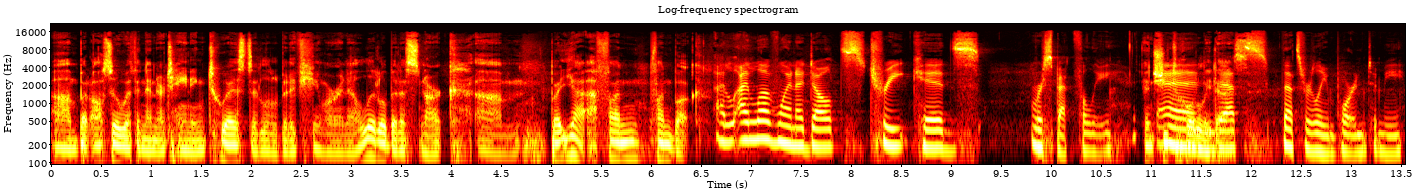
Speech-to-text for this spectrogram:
um, but also with an entertaining twist, a little bit of humor, and a little bit of snark. Um, but yeah, a fun, fun book. I, I love when adults treat kids respectfully. And she totally does. That's that's really important to me.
